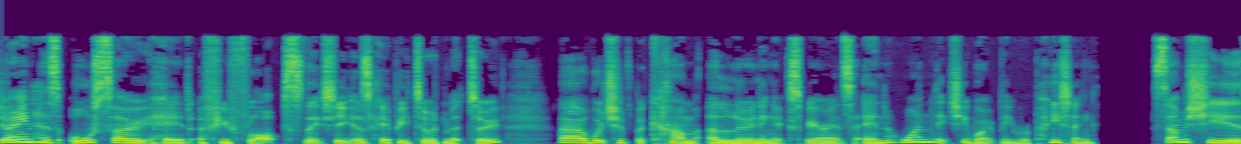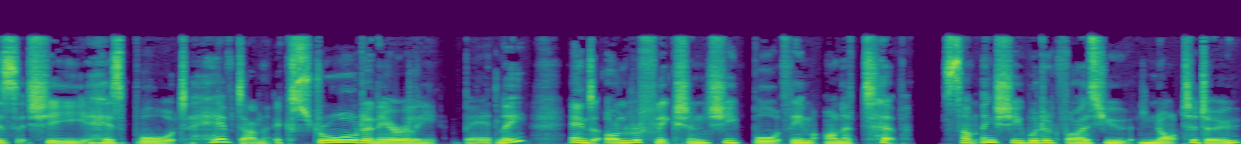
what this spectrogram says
Jane has also had a few flops that she is happy to admit to, uh, which have become a learning experience and one that she won't be repeating. Some shares she has bought have done extraordinarily badly, and on reflection, she bought them on a tip, something she would advise you not to do,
